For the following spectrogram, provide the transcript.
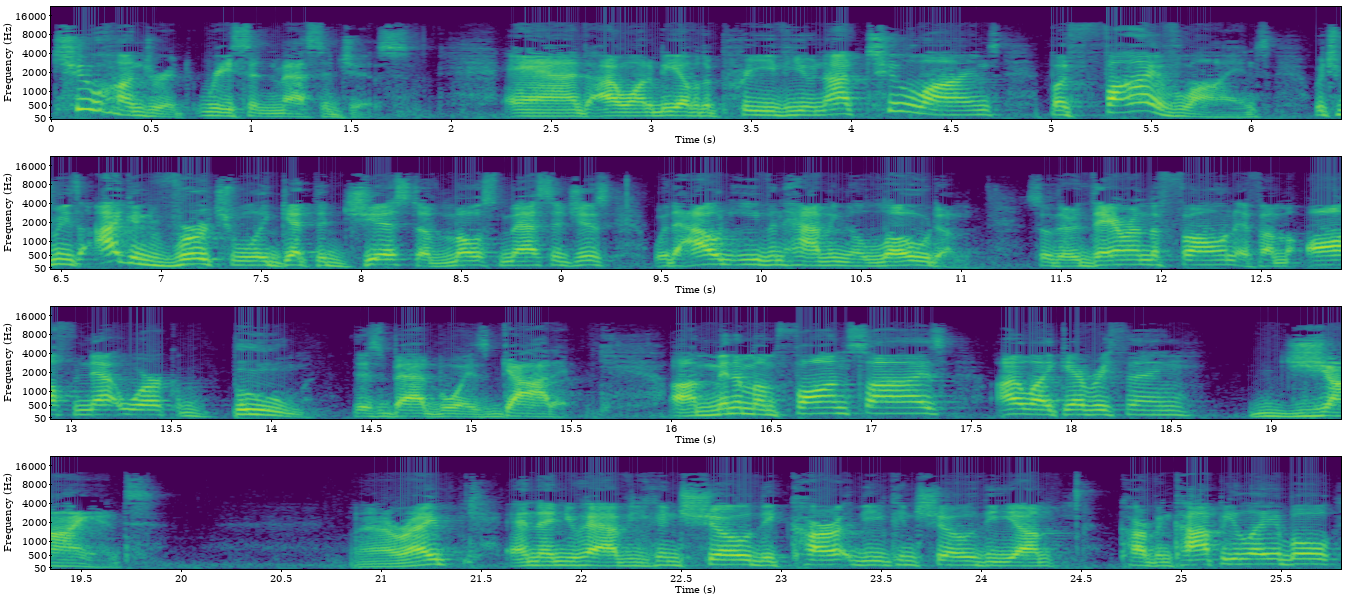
200 recent messages. And I want to be able to preview not two lines, but five lines, which means I can virtually get the gist of most messages without even having to load them. So they're there on the phone. If I'm off network, boom, this bad boy's got it. Uh, minimum font size, I like everything giant. All right, and then you have you can show the car you can show the um, carbon copy label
